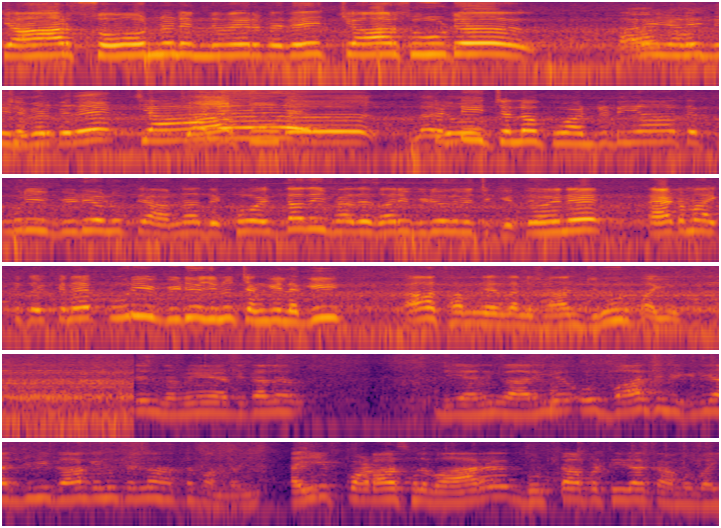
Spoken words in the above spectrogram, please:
499 ਰੁਪਏ ਦੇ 4 ਸੂਟ। ਸਾਰੇ ਜਣੇ 99 ਰੁਪਏ ਦੇ ਚਾਰ ਚਾਰ ਸੂਟ ਲੈ ਜਾਓ। ਕੱਢੀ ਚੱਲੋ ਕੁਆਂਟੀਟੀਆਂ ਤੇ ਪੂਰੀ ਵੀਡੀਓ ਨੂੰ ਧਿਆਨ ਨਾਲ ਦੇਖੋ ਇਦਾਂ ਦੇ ਹੀ ਫਾਇਦੇ ਸਾਰੀ ਵੀਡੀਓ ਦੇ ਵਿੱਚ ਕੀਤੇ ਹੋਏ ਨੇ ਐਟਮਾਂ ਇੱਕ ਤੋਂ ਇੱਕ ਨੇ ਪੂਰੀ ਵੀਡੀਓ ਜਿਹਨੂੰ ਚੰਗੀ ਲੱਗੀ ਆਹ ਥੰਬਨੇਲ ਦਾ ਨਿਸ਼ਾਨ ਜ਼ਰੂਰ ਪਾਈਓ ਜਿਹੜੇ ਨਵੇਂ ਅੱਜ ਕੱਲ ਡਿਜ਼ਾਈਨਿੰਗ ਆ ਰਹੀ ਹੈ ਉਹ ਬਾਅਦ ਚ ਵਿਕਦੀ ਅੱਜ ਵੀ ਗਾਹਕ ਇਹਨੂੰ ਪਹਿਲਾਂ ਹੱਥ ਪਾਉਂਦਾ ਜੀ ਆਈ ਪੜਾ ਸਲਵਾਰ गोटा पट्टी का काम भाई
